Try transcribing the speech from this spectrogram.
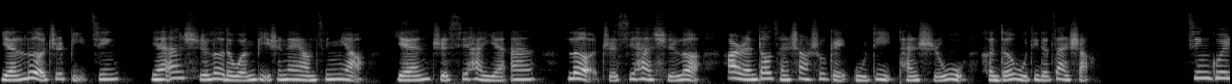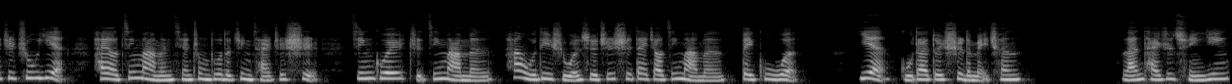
严乐之笔精，延安、徐乐的文笔是那样精妙。严指西汉延安，乐指西汉徐乐，二人都曾上书给武帝谈实务，很得武帝的赞赏。金龟之朱燕，还有金马门前众多的俊才之士。金龟指金马门，汉武帝使文学之士代召金马门被顾问。燕，古代对士的美称。兰台之群英，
